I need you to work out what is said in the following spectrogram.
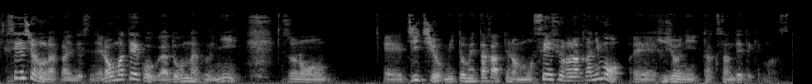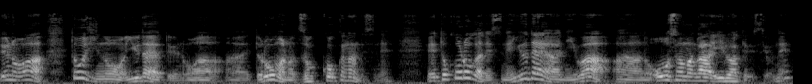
聖書の中にですね、ローマ帝国がどんな風に、その、えー、自治を認めたかっていうのはもう聖書の中にも、えー、非常にたくさん出てきます。というのは、当時のユダヤというのは、えっと、ローマの属国なんですね。えー、ところがですね、ユダヤには、あの、王様がいるわけですよね。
